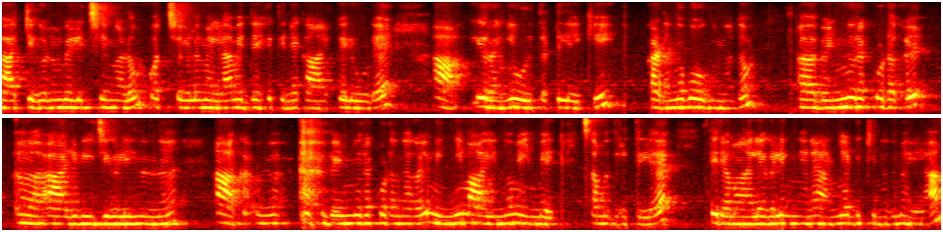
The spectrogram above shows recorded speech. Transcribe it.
കാറ്റുകളും വെളിച്ചങ്ങളും ഒച്ചകളും എല്ലാം ഇദ്ദേഹത്തിന്റെ കാൽക്കലൂടെ ആ ഇറങ്ങി ഉൾത്തട്ടിലേക്ക് കടന്നു പോകുന്നതും വെണ്ണുരക്കുടകൾ ആഴിവീജികളിൽ നിന്ന് ആ വെണ്ണുരക്കുടന്നകൾ മിന്നിമായുന്നു മേന്മേൽ. സമുദ്രത്തിലെ തിരമാലകൾ ഇങ്ങനെ അഞ്ഞടിക്കുന്നതുമെല്ലാം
